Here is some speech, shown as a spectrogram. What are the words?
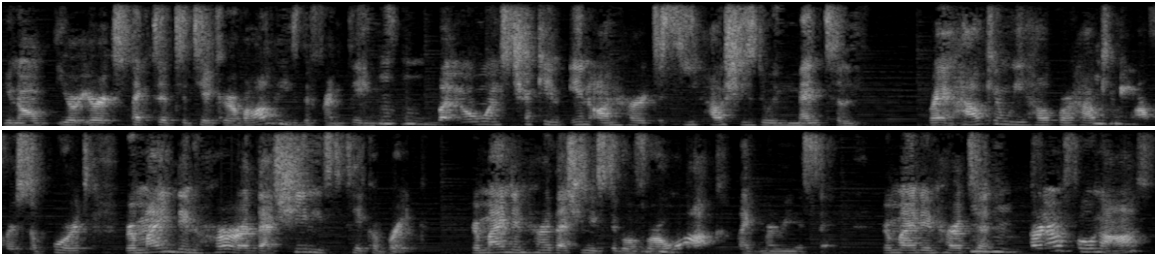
you know you're, you're expected to take care of all these different things mm-hmm. but no one's checking in on her to see how she's doing mentally right how can we help her how can mm-hmm. we offer support reminding her that she needs to take a break reminding her that she needs to go for a mm-hmm. walk like maria said reminding her to mm-hmm. turn her phone off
